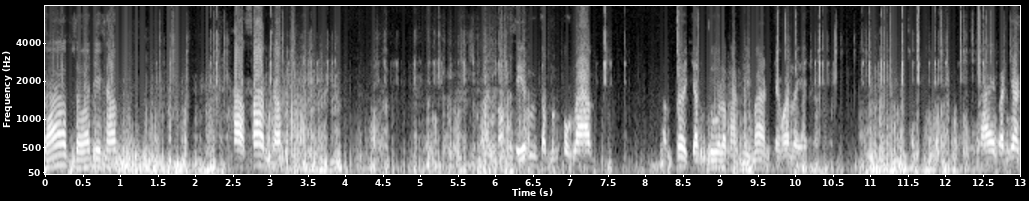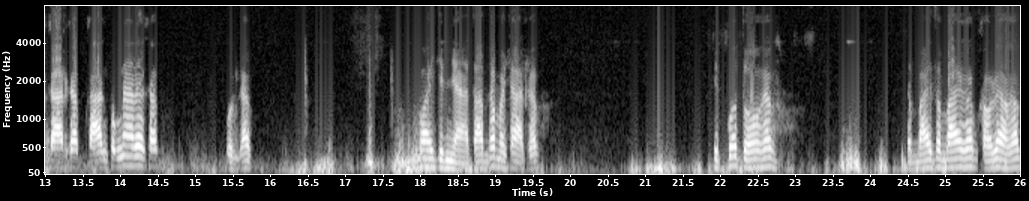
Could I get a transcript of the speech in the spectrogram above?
ครับ สวัสดีครับภาพฟ้ามครับน้องเสียมตำบลโปกรามอำเภอจันตูระพันธิมานจังหวัดเลยครับใช้บรรยากาศครับกลางตรงหน้าเลยครับคุณครับปล่อยกินหญ้าตามธรรมชาติครับสิบกว่าตัวครับ สบายสบายครับเขาแล้วครับ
